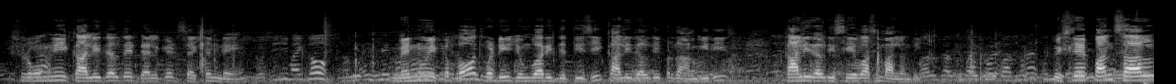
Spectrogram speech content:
ਸ਼੍ਰੋਮਣੀ ਅਕਾਲੀ ਦਲ ਦੇ ਡੈਲੀਗੇਟ ਸੈਸ਼ਨ ਨੇ ਮੈਨੂੰ ਇੱਕ ਬਹੁਤ ਵੱਡੀ ਜ਼ਿੰਮੇਵਾਰੀ ਦਿੱਤੀ ਸੀ ਅਕਾਲੀ ਦਲ ਦੀ ਪ੍ਰਧਾਨਗੀ ਦੀ, ਅਕਾਲੀ ਦਲ ਦੀ ਸੇਵਾ ਸੰਭਾਲਣ ਦੀ। ਪਿਛਲੇ 5 ਸਾਲ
